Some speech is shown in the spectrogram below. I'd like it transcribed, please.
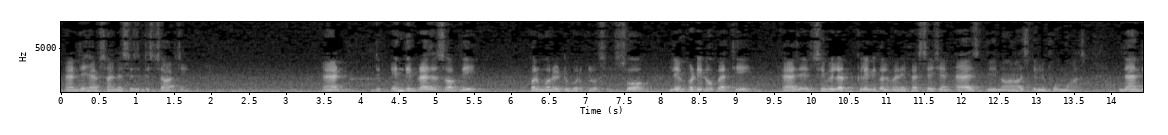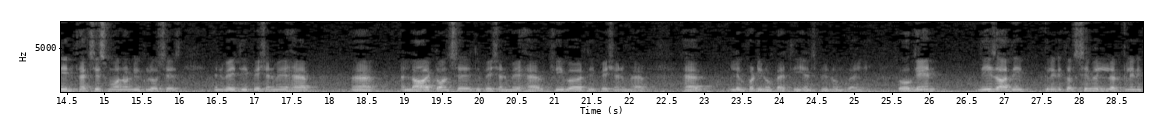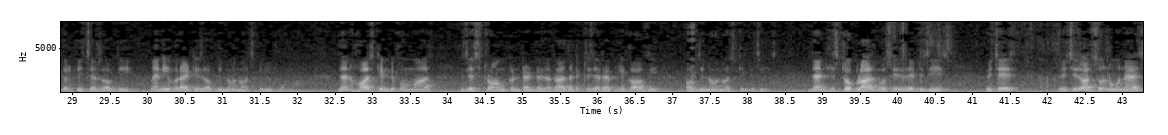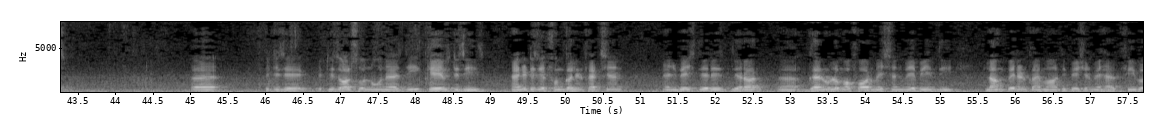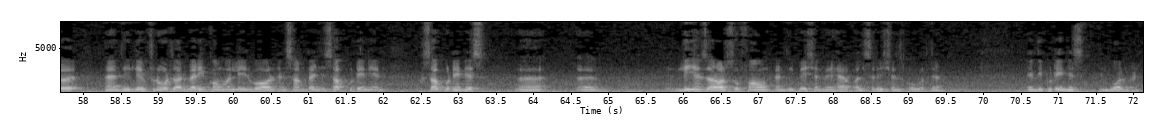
and they have sinuses discharging. And in the presence of the pulmonary tuberculosis so lymphadenopathy has a similar clinical manifestation as the non-Hodgkin lymphomas then the infectious mononucleosis in which the patient may have uh, enlarged tonsils, the patient may have fever, the patient may have have lymphadenopathy and splenomegaly. So again, these are the clinical similar clinical features of the many varieties of the non-Hodgkin lymphoma. Then Hodgkin lymphomas is a strong contender, rather it is a replica of the of the non-Hodgkin disease. Then histoplasmosis is a disease which is which is also known as uh, it is a it is also known as the caves disease and it is a fungal infection in which there is there are uh, granuloma formation maybe in the lung parenchyma the patient may have fever and the lymph nodes are very commonly involved and sometimes the subcutaneous subcutaneous lesions are also found and the patient may have ulcerations over them in the cutaneous involvement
